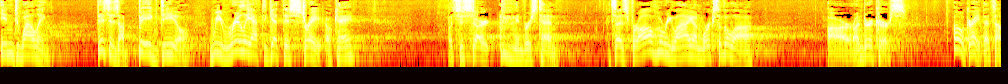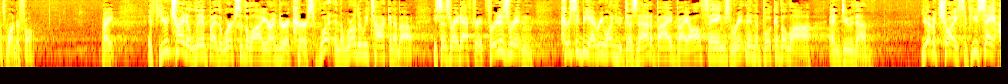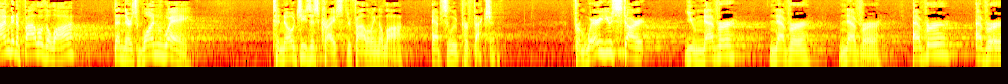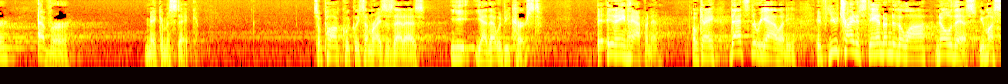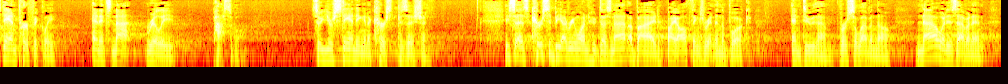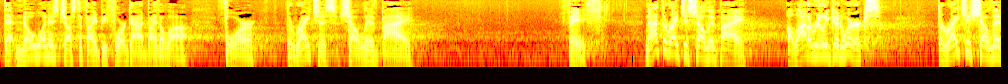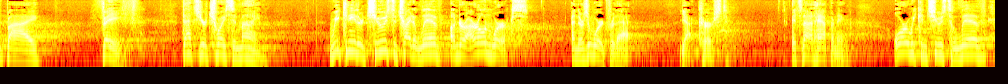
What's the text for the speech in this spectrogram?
indwelling. This is a big deal. We really have to get this straight, okay? Let's just start in verse 10. It says, For all who rely on works of the law are under a curse. Oh, great. That sounds wonderful. Right? If you try to live by the works of the law, you're under a curse. What in the world are we talking about? He says right after it, For it is written, Cursed be everyone who does not abide by all things written in the book of the law and do them. You have a choice. If you say, I'm going to follow the law, then there's one way to know Jesus Christ through following the law. Absolute perfection. From where you start, you never, never, never, ever, ever, ever make a mistake. So Paul quickly summarizes that as, yeah, that would be cursed. It, ain't happening. Okay? That's the reality. If you try to stand under the law, know this. You must stand perfectly. And it's not really possible. So you're standing in a cursed position. He says, Cursed be everyone who does not abide by all things written in the book and do them. Verse 11 though. Now it is evident that no one is justified before God by the law, for the righteous shall live by faith. Not the righteous shall live by a lot of really good works. The righteous shall live by faith. That's your choice and mine. We can either choose to try to live under our own works, and there's a word for that. Yeah, cursed. It's not happening. Or we can choose to live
